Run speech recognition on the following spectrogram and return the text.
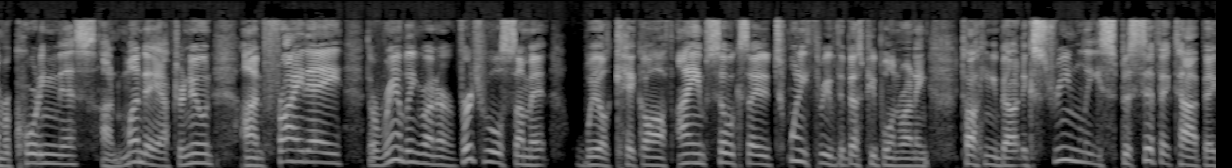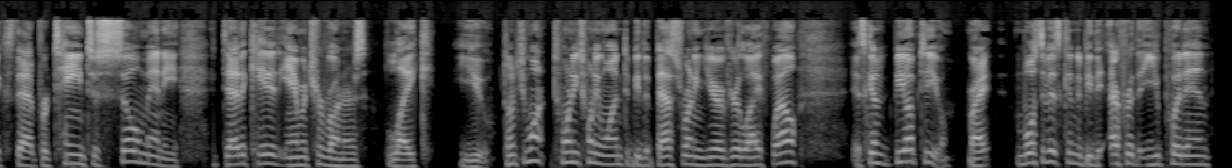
I'm recording this on Monday afternoon. On Friday, the Rambling Runner Virtual Summit will kick off. I am so excited. 23 of the best people in running talking about extremely specific topics that pertain to so many dedicated amateur runners like you. Don't you want 2021 to be the best running year of your life? Well, it's going to be up to you, right? Most of it's going to be the effort that you put in,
